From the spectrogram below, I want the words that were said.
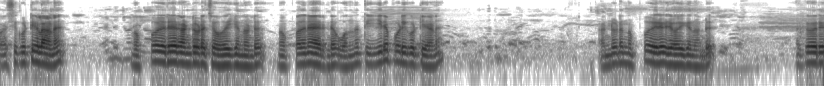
പശുക്കുട്ടികളാണ്. മുപ്പത് രൂപ രണ്ടും കൂടെ ചോദിക്കുന്നുണ്ട്. മുപ്പതിനായിരം രൂപ ഒന്ന് തീരെ പൊടി കുട്ടിയാണ്. രണ്ടും കൂടെ മുപ്പത് രൂപ ചോദിക്കുന്നുണ്ട്. ഒക്കെ ഒരു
